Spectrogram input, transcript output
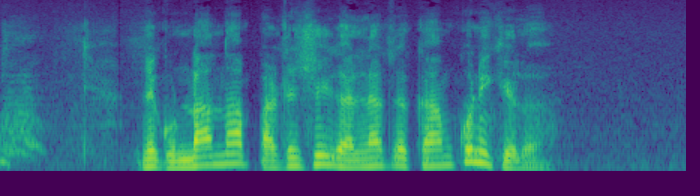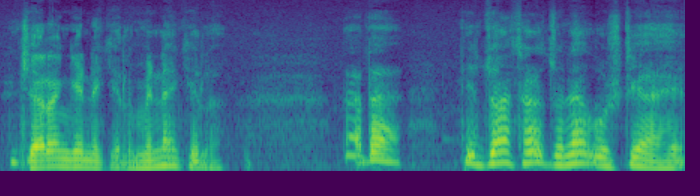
म्हणजे गुंडांना पाठीशी घालण्याचं काम कोणी केलं? जरांगेने केलं मी नाही केलं. आता ते ज्या सगळ्या जुन्या गोष्टी आहेत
